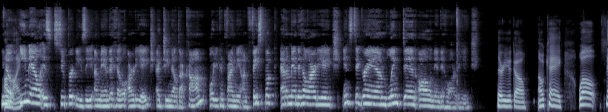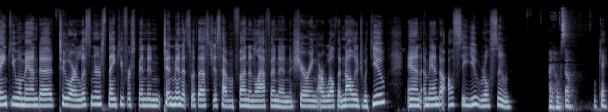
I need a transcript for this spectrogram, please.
You know, online? email is super easy, Amanda Hill RDH at gmail.com, or you can find me on Facebook at Amanda Hill RDH, Instagram, LinkedIn, all Amanda Hill RDH. There you go. Okay. Well, thank you, Amanda. To our listeners, thank you for spending 10 minutes with us, just having fun and laughing and sharing our wealth of knowledge with you. And Amanda, I'll see you real soon. I hope so. Okay.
